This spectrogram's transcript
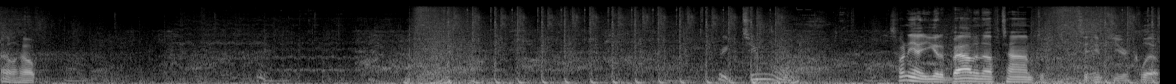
That'll help. Three, two. It's funny how you get about enough time to, to empty your clip.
